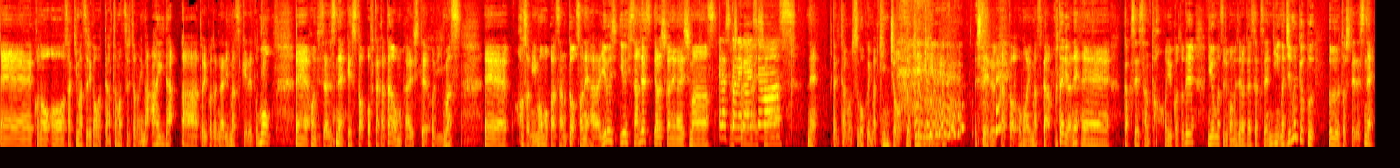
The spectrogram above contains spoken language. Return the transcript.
えー、この先祭りが終わって後祭りとの今間あということになりますけれども、えー、本日はですね、ゲストお二方お迎えしております。えー、細見桃香さんと曽根原ゆうひさんです。よろしくお願いします。よろしくお願いします。ね、二人多分すごく今緊張、ドキドキ。しているかと思いますが、お二人はね、えー、学生さんということで、祇園祭り米ゼロ大作戦に、まあ、事務局としてですね、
